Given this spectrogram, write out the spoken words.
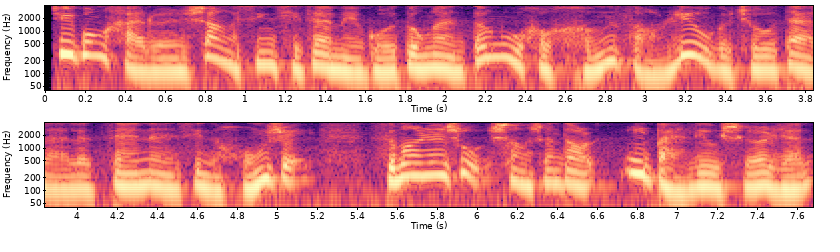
飓风海伦上个星期在美国东岸登陆后，横扫六个州，带来了灾难性的洪水，死亡人数上升到了一百六十二人。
